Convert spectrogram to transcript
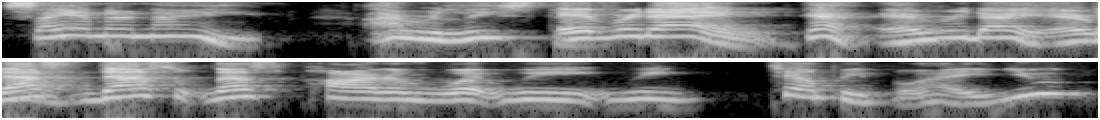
saying their name I release it. every day. Yeah, every day. Every that's that's that's part of what we we tell people. Hey, you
